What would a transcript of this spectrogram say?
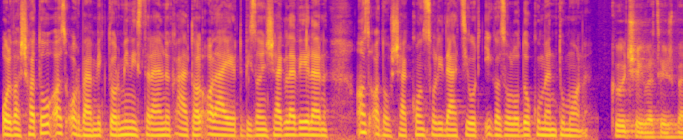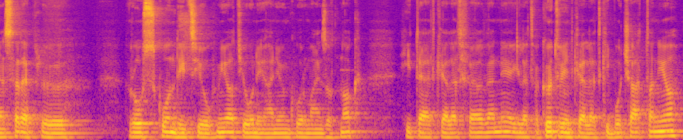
Olvasható az Orbán Viktor miniszterelnök által aláírt bizonyságlevélen az adósság konszolidációt igazoló dokumentumon. Költségvetésben szereplő rossz kondíciók miatt jó néhány önkormányzatnak hitelt kellett felvennie, illetve kötvényt kellett kibocsátania.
